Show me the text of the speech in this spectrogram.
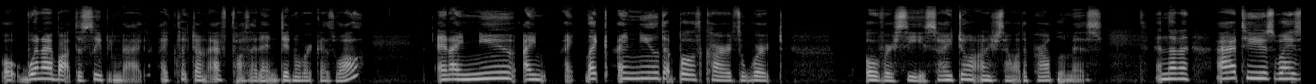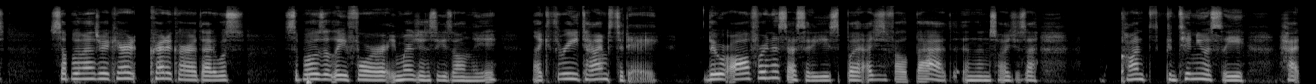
when I bought the sleeping bag, I clicked on F and it didn't work as well and I knew I, I like I knew that both cards worked overseas, so I don't understand what the problem is. And then I, I had to use my supplementary credit card that was supposedly for emergencies only, like three times today. They were all for necessities, but I just felt bad, and then so I just uh, con- continuously had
